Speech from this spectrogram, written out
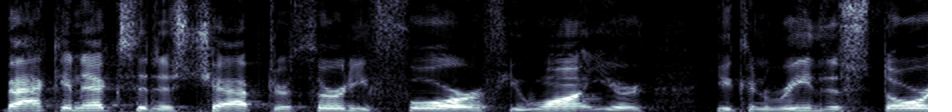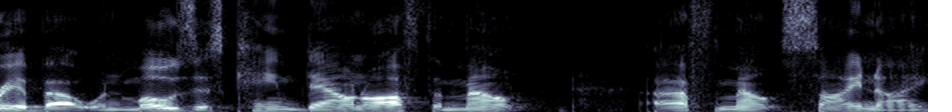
Back in Exodus chapter 34, if you want, you you can read the story about when Moses came down off the mount, off Mount Sinai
